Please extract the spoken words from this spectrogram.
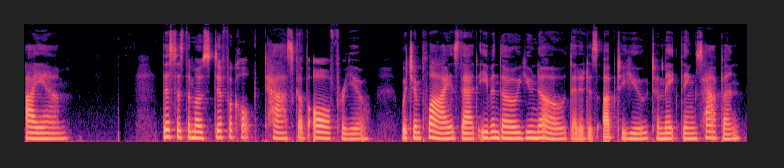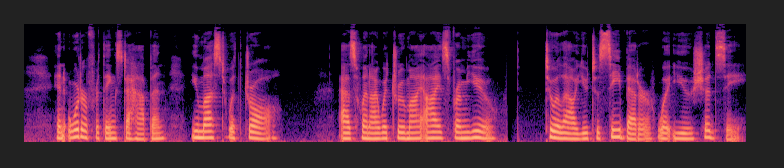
I am. This is the most difficult task of all for you, which implies that even though you know that it is up to you to make things happen, in order for things to happen, you must withdraw, as when I withdrew my eyes from you to allow you to see better what you should see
